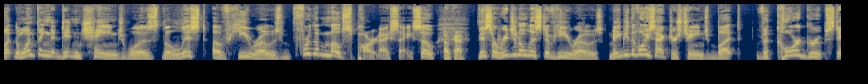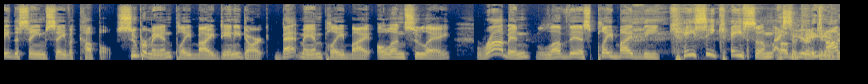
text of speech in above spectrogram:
but the one thing that didn't change was the list of heroes for the most part, I say. So okay. this original list of heroes, maybe the voice actors changed, but the core group stayed the same, save a couple. Superman, played by Danny Dark. Batman, played by Olan Soule. Robin, love this, played by the Casey Kasem of your top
